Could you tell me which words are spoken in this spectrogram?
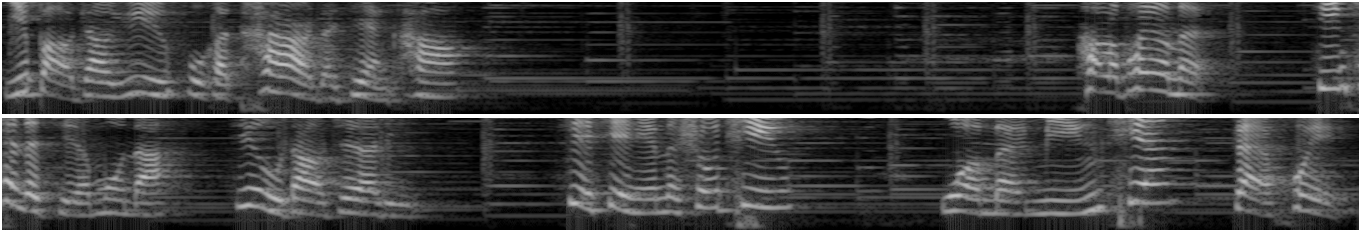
以保障孕妇和胎儿的健康。好了，朋友们，今天的节目呢就到这里，谢谢您的收听，我们明天再会。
